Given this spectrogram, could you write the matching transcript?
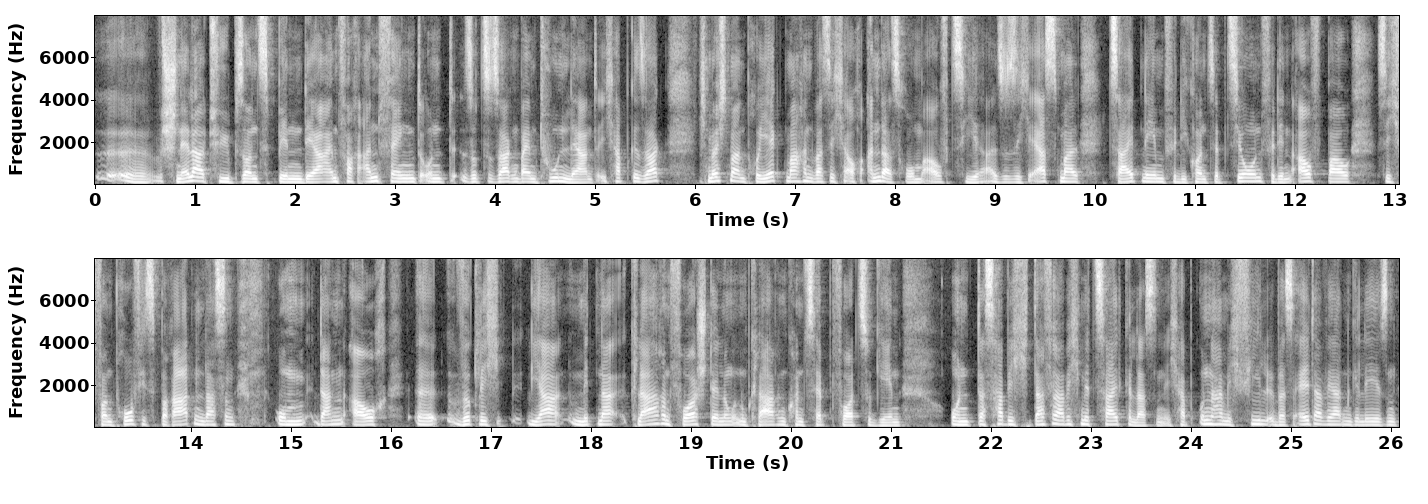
äh, schneller Typ sonst bin, der einfach anfängt und sozusagen beim Tun lernt. Ich habe gesagt, ich möchte mal ein Projekt machen, was ich auch andersrum aufziehe. Also sich erstmal Zeit nehmen für die Konzeption, für den Aufbau, sich von Profis beraten lassen, um dann auch äh, wirklich ja, mit einer klaren Vorstellung und einem klaren Konzept vorzugehen. Und das habe ich, dafür habe ich mir Zeit gelassen. Ich habe unheimlich viel über das Älterwerden gelesen.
